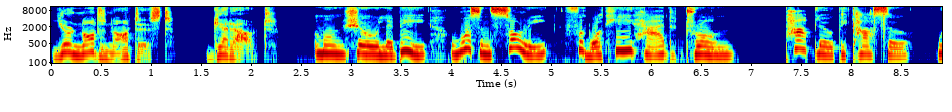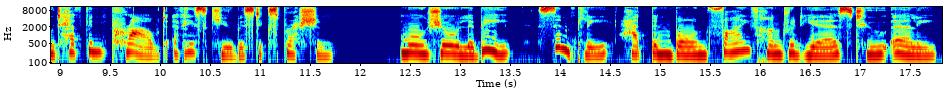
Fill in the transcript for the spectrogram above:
You're not an artist. Get out. Monsieur Labie wasn't sorry for what he had drawn. Pablo Picasso would have been proud of his cubist expression. Labie simply had been born 500 years too early.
